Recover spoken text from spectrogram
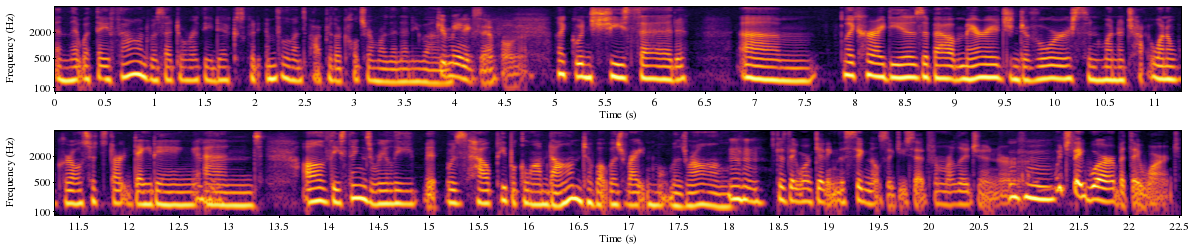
and that what they found was that dorothy dix could influence popular culture more than anyone Give me an example of that. like when she said um like her ideas about marriage and divorce and when a chi- when a girl should start dating Mm-hmm. and all of these things really it was how people glommed on to what was right and what was wrong mm-hmm. because they weren't getting the signals, like you said, from religion, or uh, mm-hmm. which they were, but they weren't.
